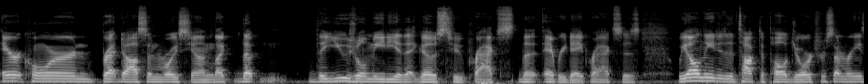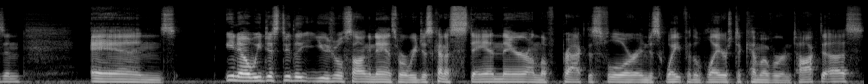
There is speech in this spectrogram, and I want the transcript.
Erik Horne, Brett Dawson, Royce Young, like the the usual media that goes to practice the everyday practices. We all needed to talk to Paul George for some reason, and you know we just do the usual song and dance where we just kind of stand there on the practice floor and just wait for the players to come over and talk to us.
